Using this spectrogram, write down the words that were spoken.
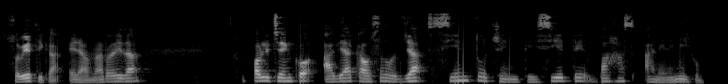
soviética era una realidad, Pavlichenko había causado ya 187 bajas al enemigo.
